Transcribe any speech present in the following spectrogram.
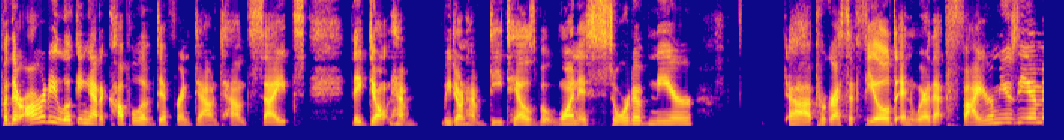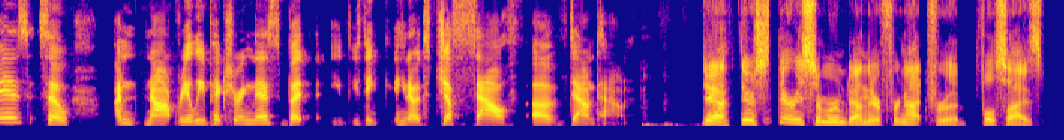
But they're already looking at a couple of different downtown sites. They don't have we don't have details but one is sort of near uh, Progressive Field and where that fire museum is. So I'm not really picturing this, but you, you think you know it's just south of downtown. Yeah, there's there is some room down there for not for a full size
